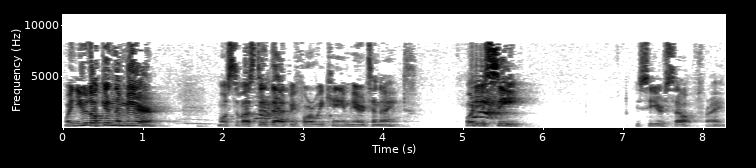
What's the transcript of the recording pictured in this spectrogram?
When you look in the mirror, most of us did that before we came here tonight. what do you see? You see yourself, right?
